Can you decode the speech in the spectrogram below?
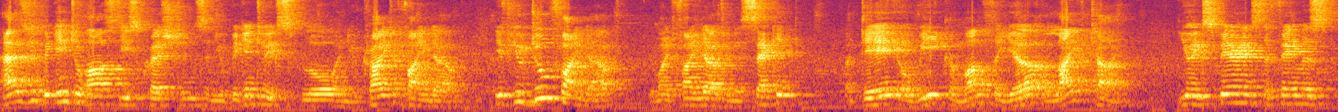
As you begin to ask these questions and you begin to explore and you try to find out, if you do find out, you might find out in a second, a day, a week, a month, a year, a lifetime, you experience the famous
